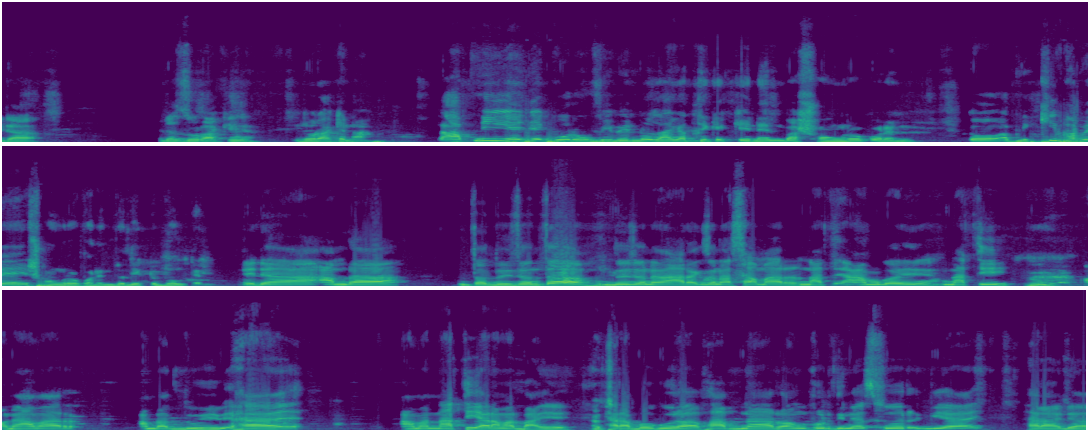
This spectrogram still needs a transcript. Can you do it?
এটা এটা জোড়া কিনা। জোড়া কেনা। তা আপনি এই যে গরু বিভিন্ন জায়গা থেকে কেনেন বা সংগ্রহ করেন তো আপনি কীভাবে সংগ্রহ করেন যদি একটু বলতেন? এটা আমরা তো দুইজন তো দুইজনে আরেকজন আছে আমার নাতি আমগই নাতি। মানে আমার আমরা দুই হ্যাঁ আমার নাতি আর আমার ভাইয়ে হেরা বগুড়া পাবনা রংপুর দিনাজপুর গিয়াই হেরা এটা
